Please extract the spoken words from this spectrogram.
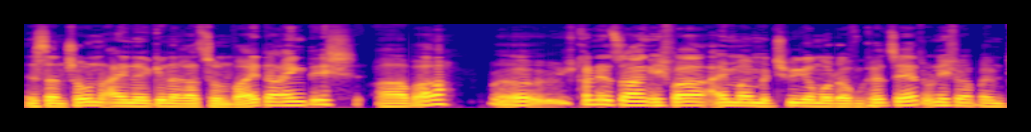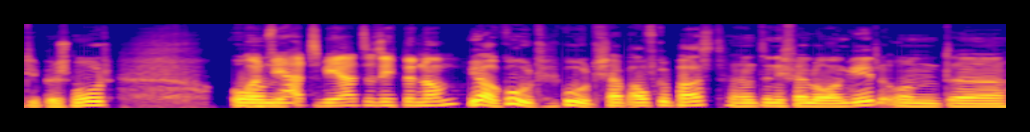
ist dann schon eine Generation weiter eigentlich. Aber äh, ich kann jetzt sagen, ich war einmal mit Schwiegermutter auf dem Konzert und ich war beim Deepish Mode. Und, und, wie, hat, wie hat sie sich benommen? Ja, gut, gut. Ich habe aufgepasst, damit sie nicht verloren geht und äh,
